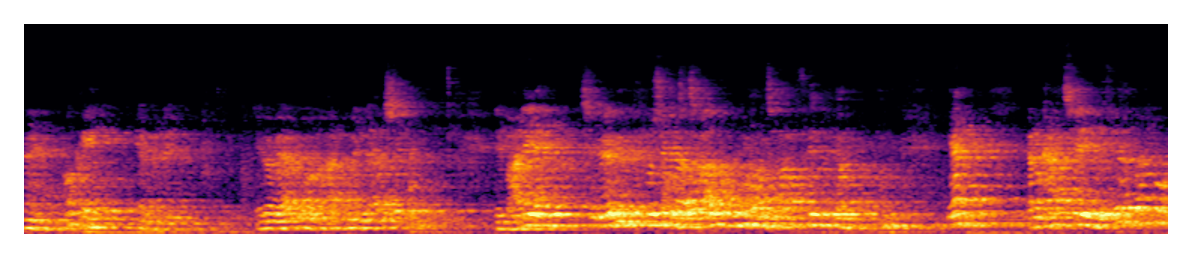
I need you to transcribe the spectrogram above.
Mm, okay, jamen øh, det kan være, at du har ret, men lad os se. Det var det, ja. Tillykke, du er sikkert 30 kroner. 130 fedt, mand. Ja, er du klar til flere spørgsmål,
